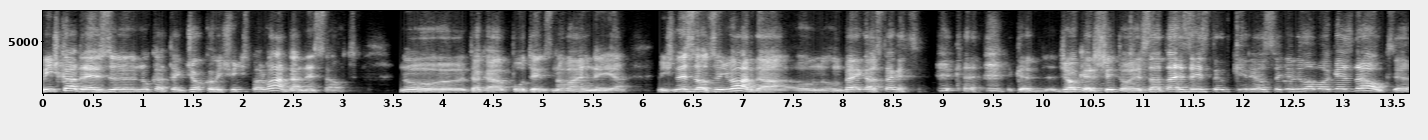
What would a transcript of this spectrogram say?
viņš kādreiz, eh, nu, kā teikt, Džokovičs viņu vispār vārdā nesauc. Nu, tā kā Putins nav vaļnī, ja? Viņš nesauc viņu vārdā, un, un beigās, tagad, kad, kad Džokers šito ir sataisījis, tad Kirillis viņam ir labākais draugs. Ja?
